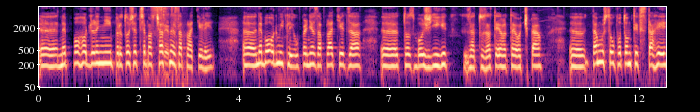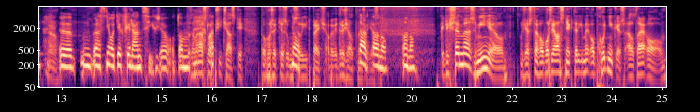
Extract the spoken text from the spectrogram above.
e, nepohodlní, protože třeba včas Svět. nezaplatili, e, nebo odmítli úplně zaplatit za e, to zboží, za, to, za tyhle očka. E, tam už jsou potom ty vztahy no. vlastně o těch financích. Že? O tom, to znamená, slabší části toho řetězu musel no. jít pryč, aby vydržel ten tak, řetěz. Ano, ano. Když jsem zmínil, že jste hovořila s některými obchodníky z LTO,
